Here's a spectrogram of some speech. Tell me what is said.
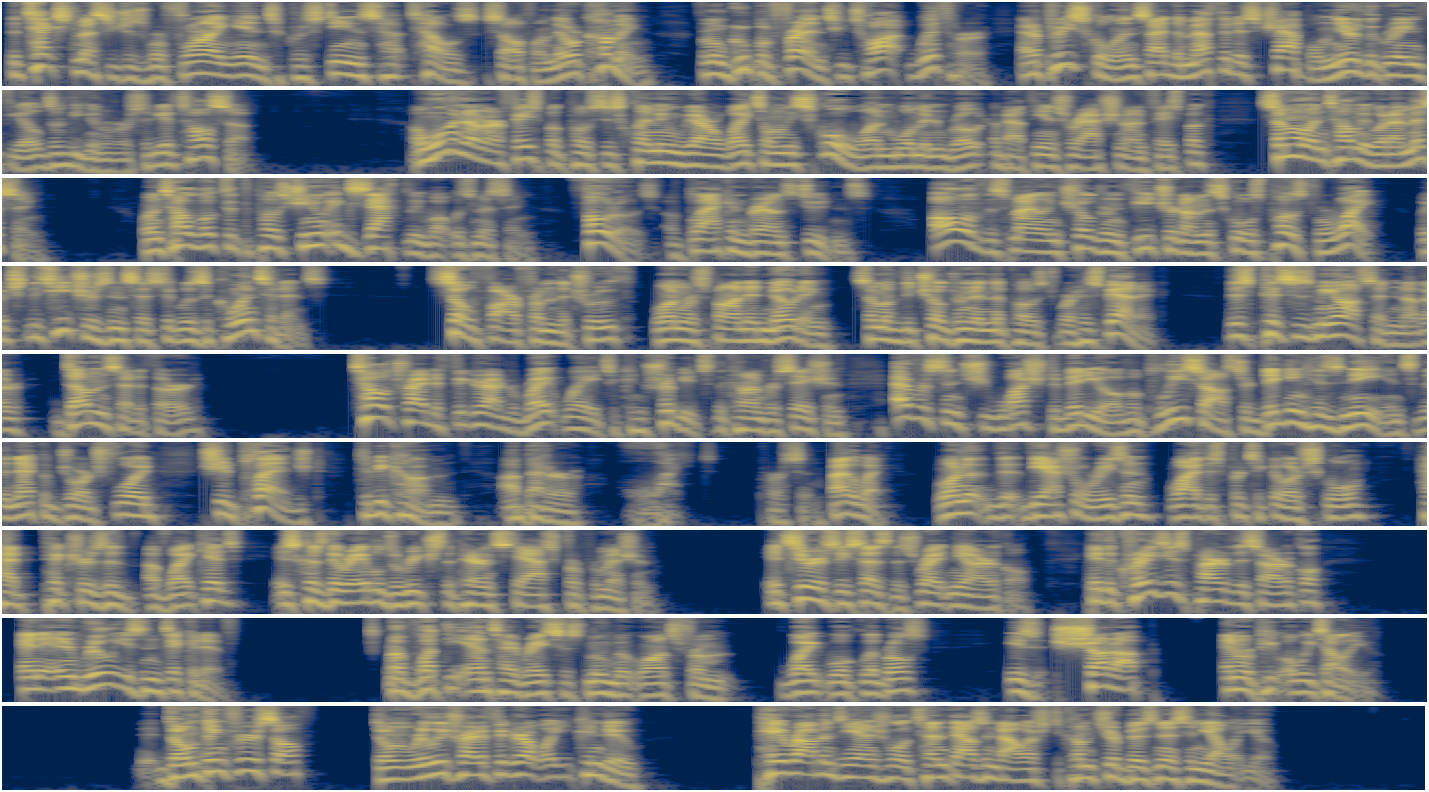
The text messages were flying into Christine Tell's cell phone. They were coming from a group of friends who taught with her at a preschool inside the Methodist chapel near the green fields of the University of Tulsa. A woman on our Facebook post is claiming we are a whites only school, one woman wrote about the interaction on Facebook. Someone tell me what I'm missing. When Tell looked at the post, she knew exactly what was missing photos of black and brown students. All of the smiling children featured on the school's post were white, which the teachers insisted was a coincidence. So far from the truth, one responded, noting some of the children in the post were Hispanic. This pisses me off, said another. Dumb, said a third. Tell tried to figure out a right way to contribute to the conversation. Ever since she watched a video of a police officer digging his knee into the neck of George Floyd, she had pledged to become a better white person. By the way, one of the, the actual reason why this particular school had pictures of, of white kids is because they were able to reach the parents to ask for permission. It seriously says this right in the article. Okay, the craziest part of this article, and it really is indicative of what the anti-racist movement wants from white woke liberals, is shut up and repeat what we tell you. Don't think for yourself. Don't really try to figure out what you can do. Pay Robin DiAngelo $10,000 to come to your business and yell at you.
